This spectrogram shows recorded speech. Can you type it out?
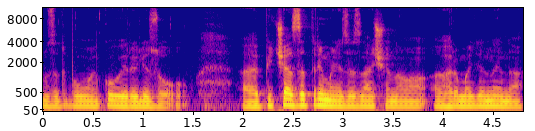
за допомогою якого і реалізовував. Е, Під час затримання зазначеного громадянина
